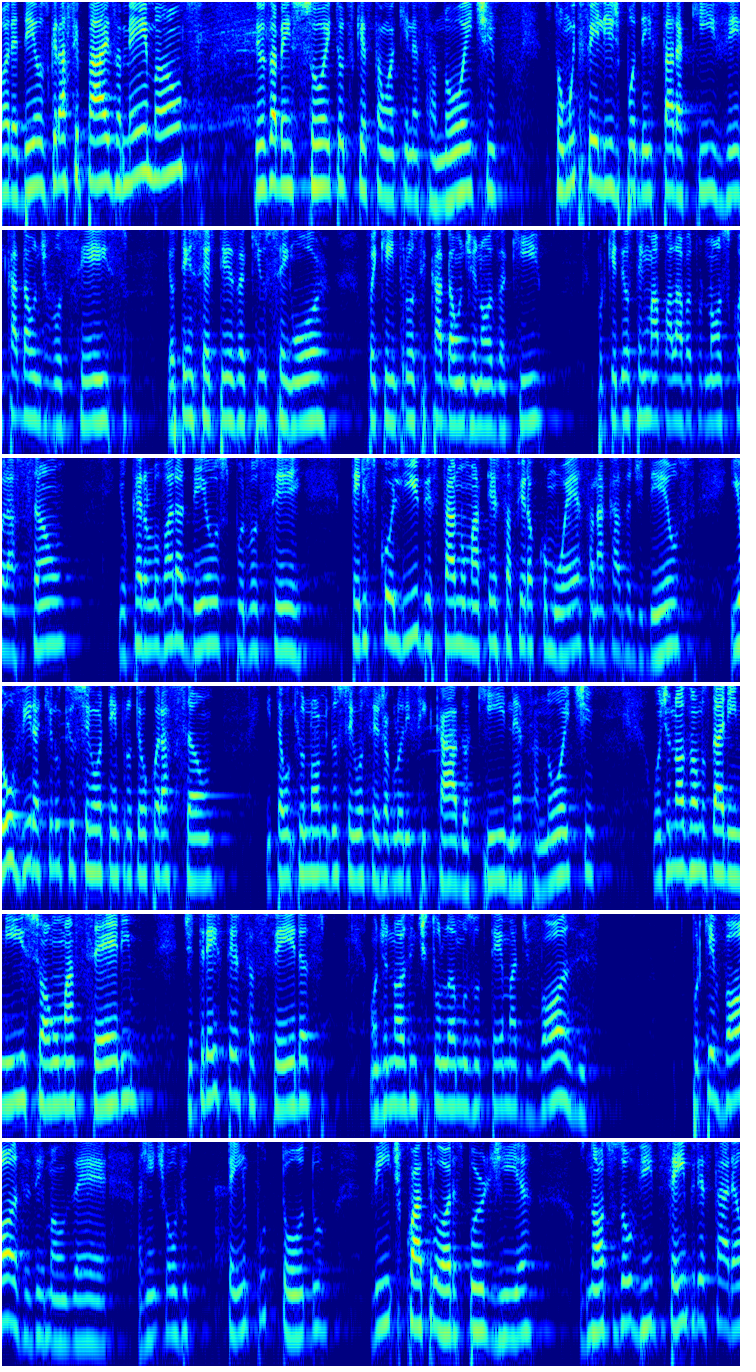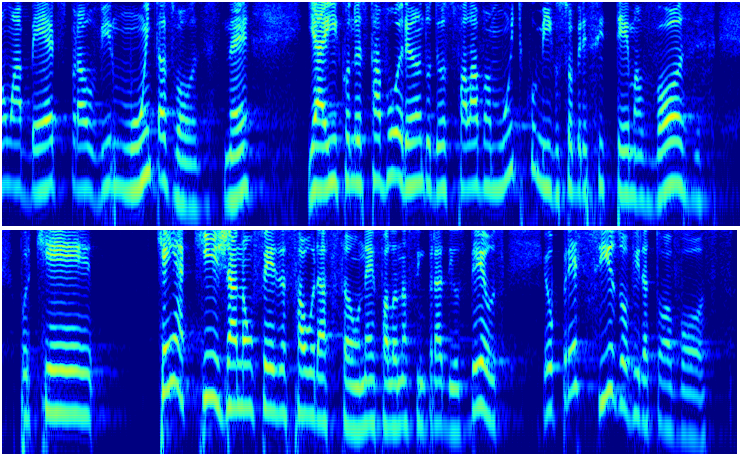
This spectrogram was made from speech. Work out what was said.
Glória a Deus. Graça e paz. Amém, irmãos? Deus abençoe todos que estão aqui nessa noite. Estou muito feliz de poder estar aqui e ver cada um de vocês. Eu tenho certeza que o Senhor foi quem trouxe cada um de nós aqui, porque Deus tem uma palavra para o nosso coração. Eu quero louvar a Deus por você ter escolhido estar numa terça-feira como essa, na casa de Deus, e ouvir aquilo que o Senhor tem para o teu coração. Então, que o nome do Senhor seja glorificado aqui nessa noite. Hoje nós vamos dar início a uma série de três terças-feiras, onde nós intitulamos o tema de vozes, porque vozes, irmãos, é a gente ouve o tempo todo, 24 horas por dia. Os nossos ouvidos sempre estarão abertos para ouvir muitas vozes, né? E aí, quando eu estava orando, Deus falava muito comigo sobre esse tema, vozes, porque quem aqui já não fez essa oração, né? Falando assim para Deus: Deus, eu preciso ouvir a tua voz.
